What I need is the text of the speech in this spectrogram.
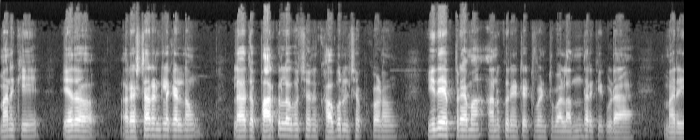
మనకి ఏదో రెస్టారెంట్లకు వెళ్ళడం లేకపోతే పార్కుల్లో కూర్చొని కబుర్లు చెప్పుకోవడం ఇదే ప్రేమ అనుకునేటటువంటి వాళ్ళందరికీ కూడా మరి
